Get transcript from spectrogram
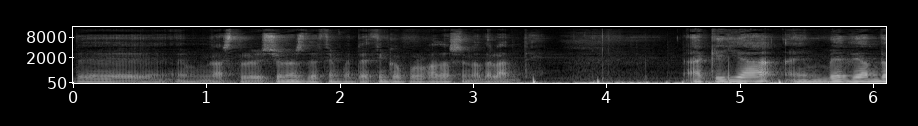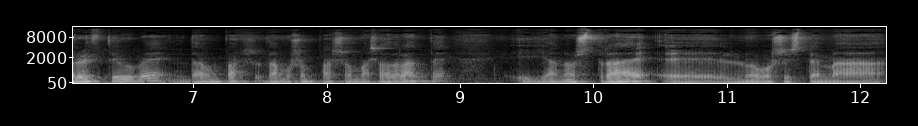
de, en las televisiones de 55 pulgadas en adelante. Aquí ya en vez de Android TV damos un paso más adelante y ya nos trae eh, el nuevo sistema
